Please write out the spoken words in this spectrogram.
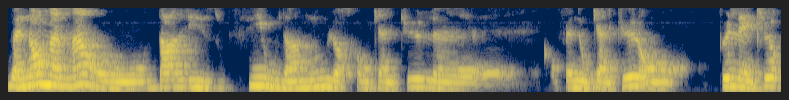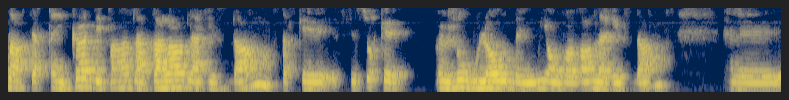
Ben, normalement, dans les outils ou dans nous, lorsqu'on calcule, euh, qu'on fait nos calculs, on peut l'inclure dans certains cas, dépendant de la valeur de la résidence, parce que c'est sûr qu'un jour ou l'autre, ben oui, on va vendre la résidence. Euh,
